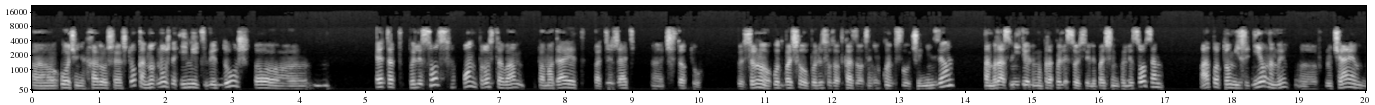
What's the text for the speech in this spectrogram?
э, очень хорошая штука, но нужно иметь в виду, что этот пылесос, он просто вам помогает поддержать э, чистоту. То есть все равно от большого пылесоса отказываться ни в коем случае нельзя. Там раз в неделю мы пропылесосили большим пылесосом, а потом ежедневно мы э, включаем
